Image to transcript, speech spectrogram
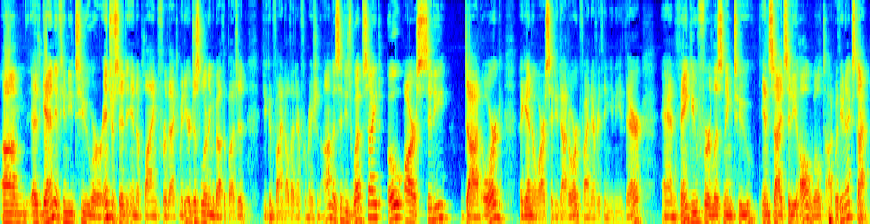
Um, again, if you need to or are interested in applying for that committee or just learning about the budget, you can find all that information on the city's website, orcity.org. Again, orcity.org. Find everything you need there. And thank you for listening to Inside City Hall. We'll talk with you next time.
